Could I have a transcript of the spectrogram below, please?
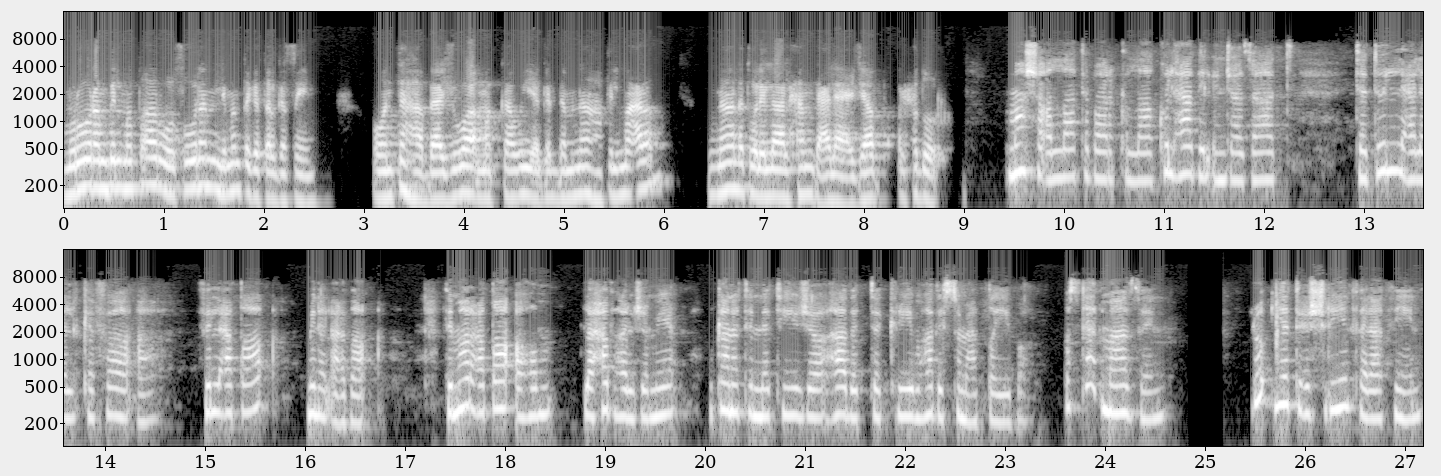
مرورا بالمطار وصولا لمنطقة القصيم. وانتهى بأجواء مكاوية قدمناها في المعرض. نالت ولله الحمد على إعجاب الحضور. ما شاء الله تبارك الله. كل هذه الإنجازات تدل على الكفاءة في العطاء من الأعضاء. ثمار عطائهم لاحظها الجميع وكانت النتيجة هذا التكريم وهذه السمعة الطيبة. أستاذ مازن رؤية عشرين ثلاثين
